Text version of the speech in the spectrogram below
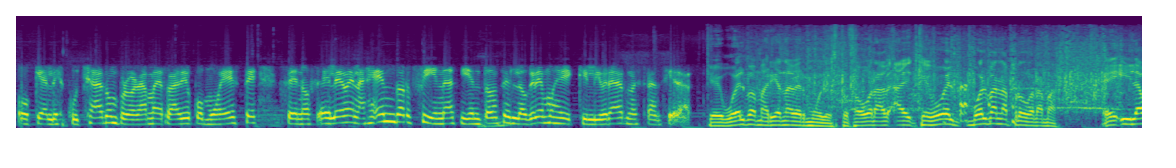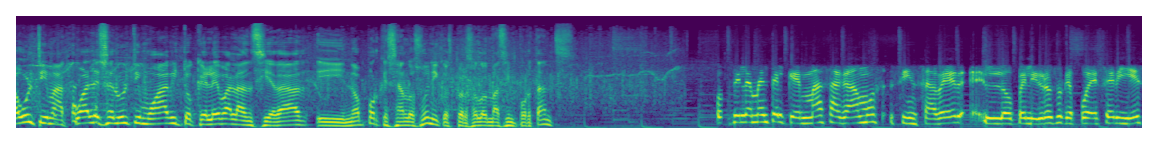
o que al escuchar un programa de radio como este se nos eleven las endorfinas y entonces logremos equilibrar nuestra ansiedad. Que vuelva Mariana Bermúdez, por favor, que vuelvan a programa. Eh, y la última, ¿cuál es el último hábito que eleva la ansiedad? Y no porque sean los únicos, pero son los más importantes posiblemente el que más hagamos sin saber lo peligroso que puede ser y es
